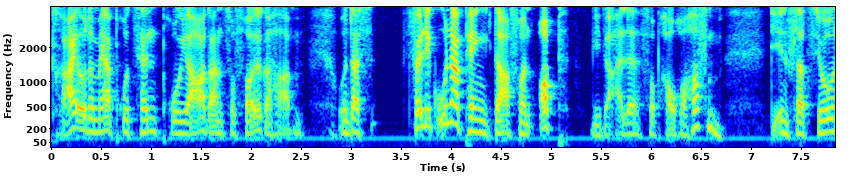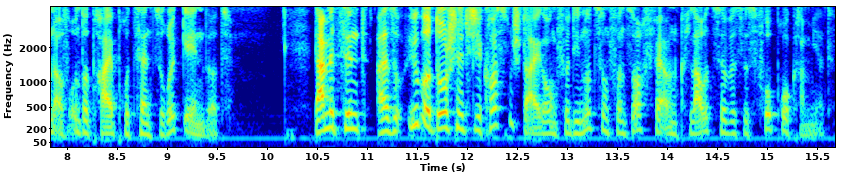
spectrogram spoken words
drei oder mehr Prozent pro Jahr dann zur Folge haben. Und das völlig unabhängig davon, ob, wie wir alle Verbraucher hoffen, die Inflation auf unter drei Prozent zurückgehen wird. Damit sind also überdurchschnittliche Kostensteigerungen für die Nutzung von Software und Cloud-Services vorprogrammiert.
